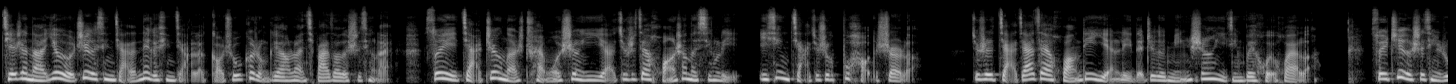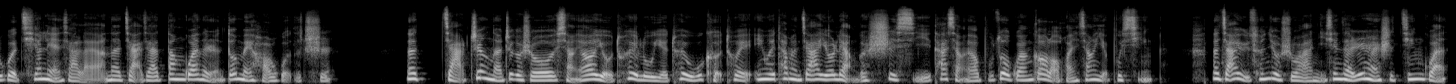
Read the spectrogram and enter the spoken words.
接着呢，又有这个姓贾的，那个姓贾的，搞出各种各样乱七八糟的事情来。所以贾政呢，揣摩圣意啊，就是在皇上的心里，一姓贾就是个不好的事儿了。就是贾家在皇帝眼里的这个名声已经被毁坏了。所以这个事情如果牵连下来啊，那贾家当官的人都没好果子吃。那贾政呢？这个时候想要有退路，也退无可退，因为他们家有两个世袭，他想要不做官告老还乡也不行。那贾雨村就说啊，你现在仍然是京官，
